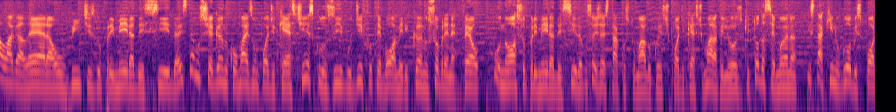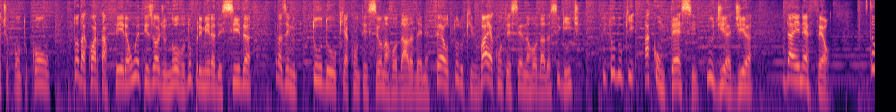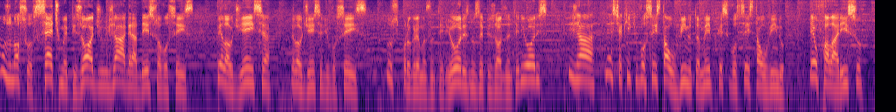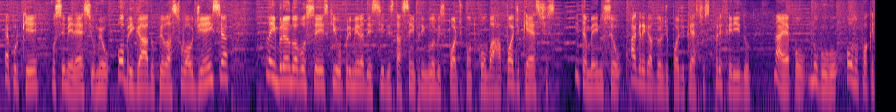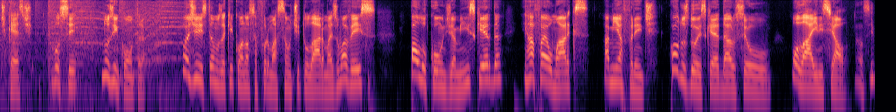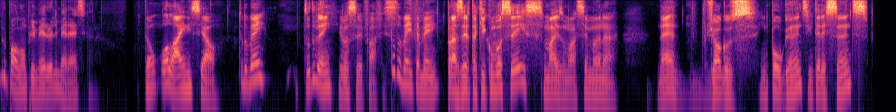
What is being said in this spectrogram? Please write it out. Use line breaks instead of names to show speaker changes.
Fala galera, ouvintes do Primeira Descida, estamos chegando com mais um podcast exclusivo de futebol americano sobre NFL, o nosso Primeira Descida. Você já está acostumado com este podcast maravilhoso que toda semana está aqui no Globoesporte.com. Toda quarta-feira, um episódio novo do Primeira Descida, trazendo tudo o que aconteceu na rodada da NFL, tudo o que vai acontecer na rodada seguinte e tudo o que acontece no dia a dia da NFL. Estamos no nosso sétimo episódio, já agradeço a vocês pela audiência, pela audiência de vocês nos programas anteriores, nos episódios anteriores, e já neste aqui que você está ouvindo também, porque se você está ouvindo eu falar isso, é porque você merece o meu obrigado pela sua audiência. Lembrando a vocês que o Primeira Descida está sempre em globesport.com/podcasts e também no seu agregador de podcasts preferido, na Apple, no Google ou no Pocket Cast. Você nos encontra. Hoje estamos aqui com a nossa formação titular mais uma vez. Paulo Conde à minha esquerda e Rafael Marques à minha frente. Qual dos dois quer dar o seu olá inicial?
Não, sempre o Paulão primeiro, ele merece, cara.
Então, olá inicial.
Tudo bem?
Tudo bem. E você, Fafis?
Tudo bem também.
Prazer estar aqui com vocês. Mais uma semana, né? Jogos empolgantes, interessantes.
